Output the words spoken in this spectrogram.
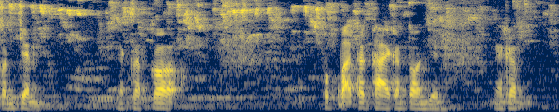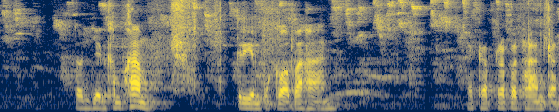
ขอนแก่นนะครับก็พบปะทักทายกันตอนเย็นนะครับ ตอนเย็นค่ำๆเตรียมประกอบอาหารนะครับรับประทานกัน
